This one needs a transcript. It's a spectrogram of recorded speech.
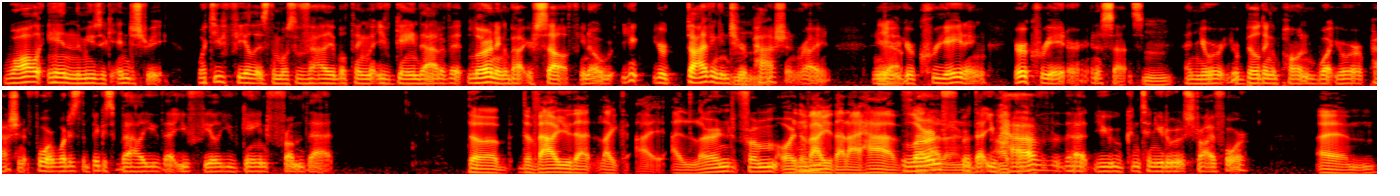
while in the music industry, what do you feel is the most valuable thing that you've gained out of it, learning about yourself? You know, you, you're diving into your Mm. passion, right? And Yeah. you're, you're creating. You're a creator in a sense Mm. and you're you're building upon what you're passionate for. What is the biggest value that you feel you've gained from that? The the value that like I, I learned from or the Mhm. value that I have that I Learned f- learned- that you Okay. have that you continue to strive for. um,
